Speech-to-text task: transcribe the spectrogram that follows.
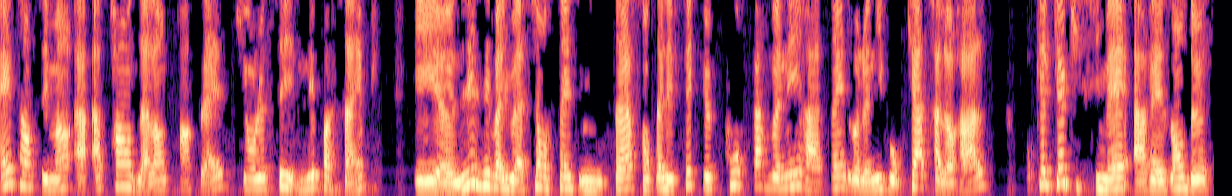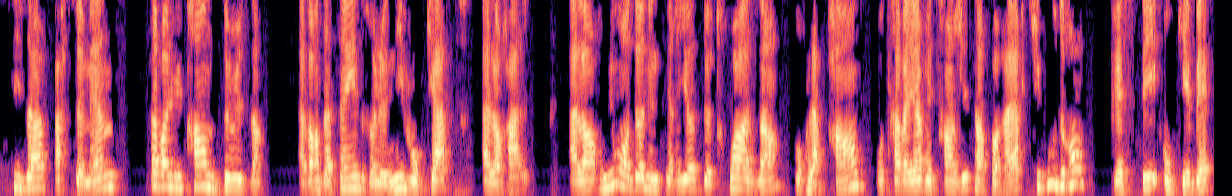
intensément à apprendre la langue française, qui on le sait n'est pas simple. Et euh, les évaluations au sein du ministère sont à l'effet que pour parvenir à atteindre le niveau 4 à l'oral, pour quelqu'un qui s'y met à raison de 6 heures par semaine, ça va lui prendre deux ans avant d'atteindre le niveau 4 à l'oral. Alors, nous, on donne une période de trois ans pour l'apprendre aux travailleurs étrangers temporaires qui voudront rester au Québec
